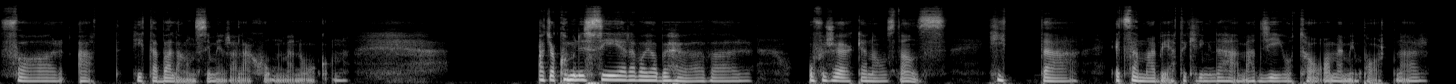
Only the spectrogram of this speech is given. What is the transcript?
för att hitta balans i min relation med någon. Att jag kommunicerar vad jag behöver och försöker någonstans hitta ett samarbete kring det här med att ge och ta med min partner.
